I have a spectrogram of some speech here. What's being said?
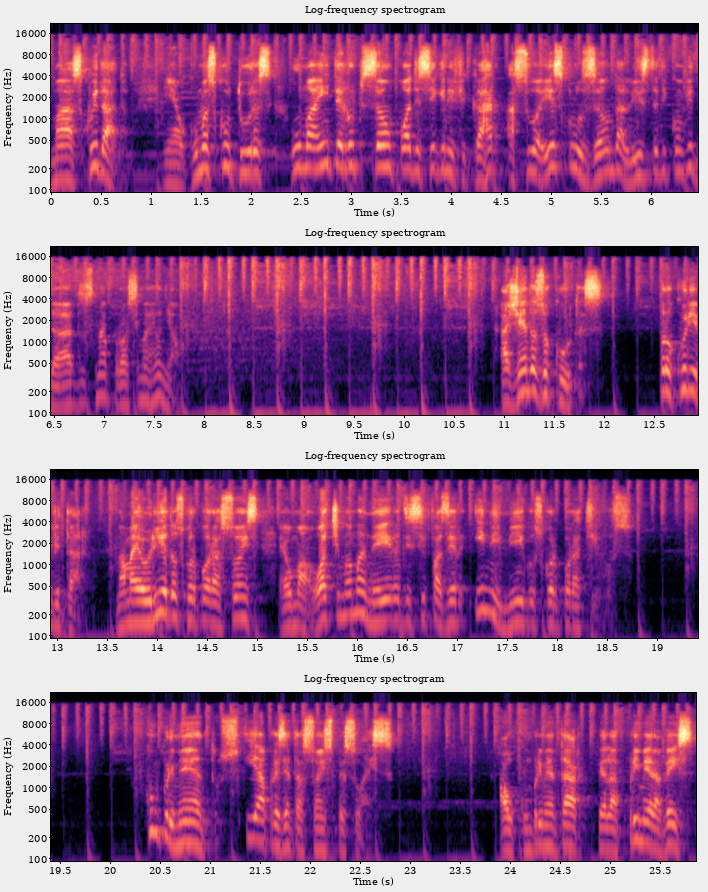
Mas cuidado, em algumas culturas, uma interrupção pode significar a sua exclusão da lista de convidados na próxima reunião. Agendas ocultas. Procure evitar. Na maioria das corporações, é uma ótima maneira de se fazer inimigos corporativos. Cumprimentos e apresentações pessoais. Ao cumprimentar pela primeira vez,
